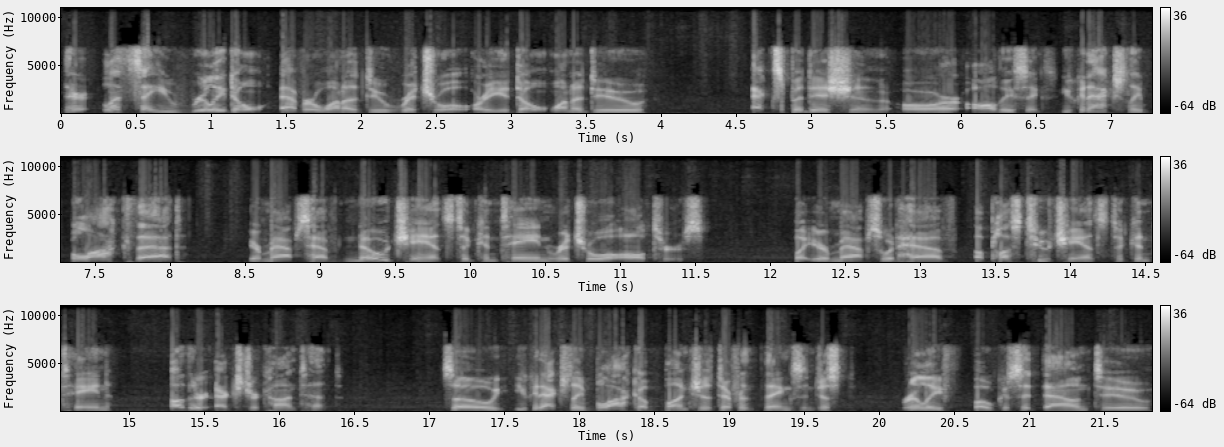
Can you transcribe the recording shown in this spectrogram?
there. Let's say you really don't ever want to do ritual, or you don't want to do expedition, or all these things. You can actually block that. Your maps have no chance to contain ritual altars, but your maps would have a plus two chance to contain other extra content. So you can actually block a bunch of different things and just really focus it down to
